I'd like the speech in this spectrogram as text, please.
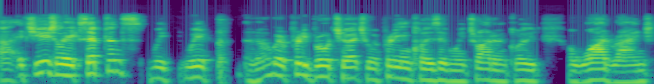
Uh, it's usually acceptance. We we you know we're a pretty broad church and we're pretty inclusive and we try to include a wide range.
